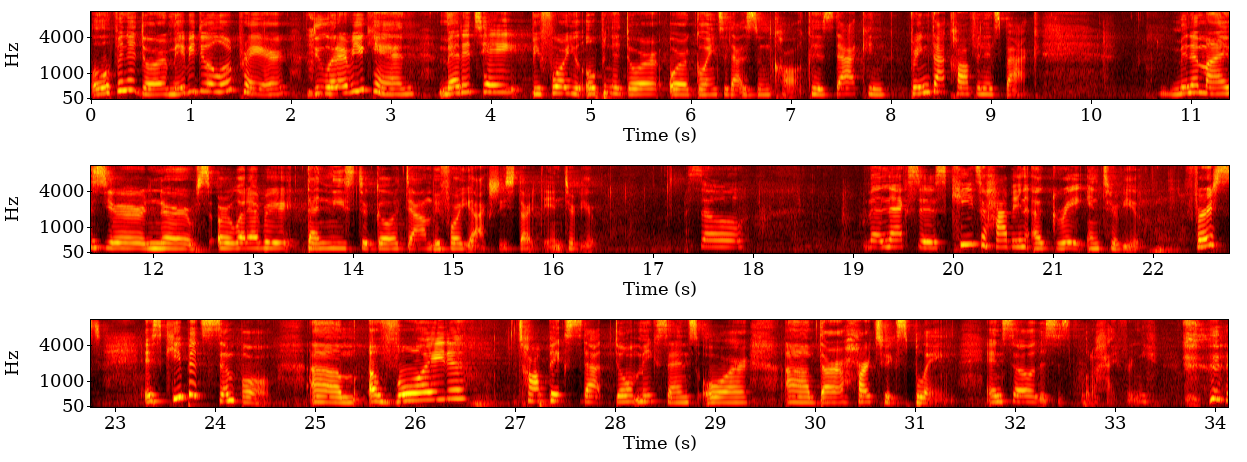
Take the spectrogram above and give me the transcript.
open the door, maybe do a little prayer, do whatever you can, meditate before you open the door or go into that Zoom call, because that can bring that confidence back minimize your nerves or whatever that needs to go down before you actually start the interview. So, the next is key to having a great interview. First is keep it simple. Um, avoid topics that don't make sense or um, that are hard to explain. And so this is a little high for me.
